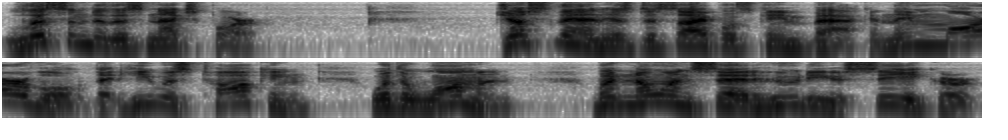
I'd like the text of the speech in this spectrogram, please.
Listen to this next part. Just then his disciples came back, and they marveled that he was talking with a woman, but no one said, Who do you seek? or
